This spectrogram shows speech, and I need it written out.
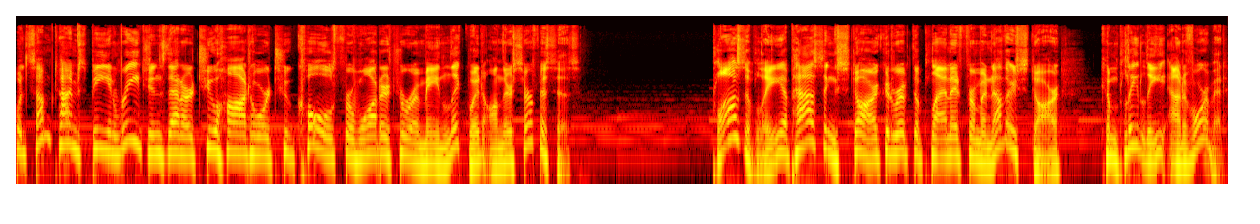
would sometimes be in regions that are too hot or too cold for water to remain liquid on their surfaces. Plausibly, a passing star could rip the planet from another star completely out of orbit.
